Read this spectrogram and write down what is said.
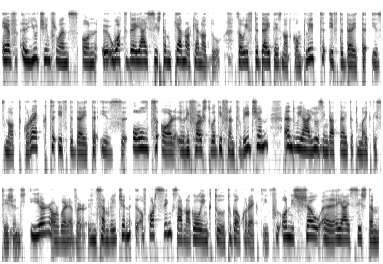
have a huge influence on uh, what the AI system can or cannot do. So if the data is not complete, if the data is not correct, if the data is old or refers to a different region, and we are using that data to make decisions here or wherever in some region, of course, things are not going going to, to go correctly. If we only show an AI system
